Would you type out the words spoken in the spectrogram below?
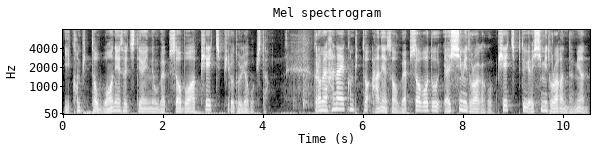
이 컴퓨터 1에 설치되어 있는 웹서버와 PHP로 돌려봅시다. 그러면 하나의 컴퓨터 안에서 웹서버도 열심히 돌아가고 PHP도 열심히 돌아간다면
